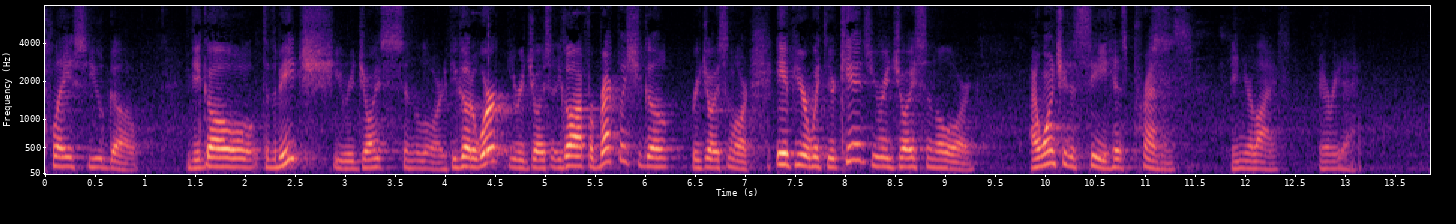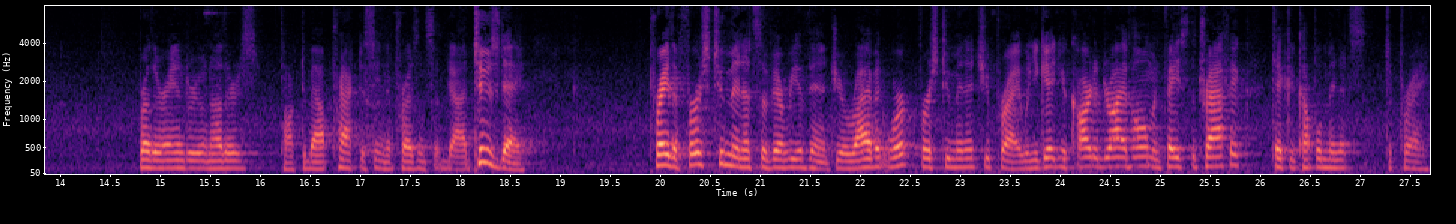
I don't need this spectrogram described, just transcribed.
place you go. If you go to the beach, you rejoice in the Lord. If you go to work, you rejoice. If you go out for breakfast, you go rejoice in the Lord. If you're with your kids, you rejoice in the Lord. I want you to see His presence in your life every day. Brother Andrew and others talked about practicing the presence of God. Tuesday, pray the first two minutes of every event. You arrive at work, first two minutes you pray. When you get in your car to drive home and face the traffic, take a couple minutes to pray.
